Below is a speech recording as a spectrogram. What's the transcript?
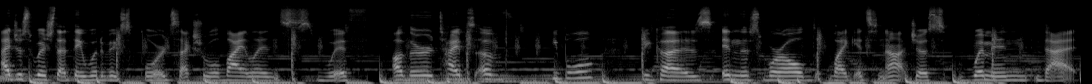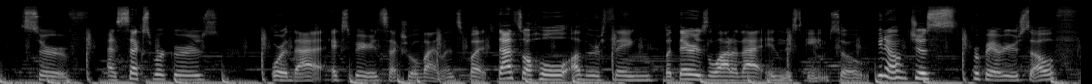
I just wish that they would have explored sexual violence with other types of people because in this world, like, it's not just women that serve as sex workers or that experience sexual violence, but that's a whole other thing. But there is a lot of that in this game. So, you know, just prepare yourself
